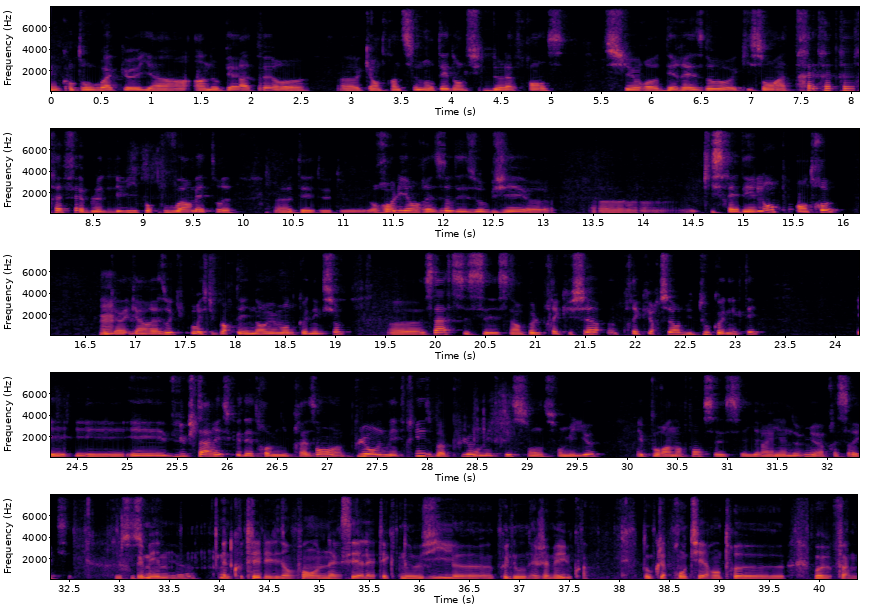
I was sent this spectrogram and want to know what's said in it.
Et quand on voit qu'il y a un, un opérateur euh, euh, qui est en train de se monter dans le sud de la France sur euh, des réseaux euh, qui sont à très très très très faible débit pour pouvoir mettre euh, des, de, de- relier en réseau des objets euh, euh, qui seraient des lampes entre eux, donc Mm. avec un réseau qui pourrait supporter énormément de connexions. Euh, ça, c'est- un peu le précurseur, précurseur du tout connecté. Et, et- et vu que ça risque d'être omniprésent, plus on le maîtrise, bah, plus on maîtrise son, son milieu. Et pour un enfant, il n'y a rien de mieux. Après, c'est vrai que c'est. mais- euh, D'un côté, les enfants ont un accès à la technologie euh, que nous, on n'a jamais eu. Quoi. Donc la frontière entre... euh, Enfin,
